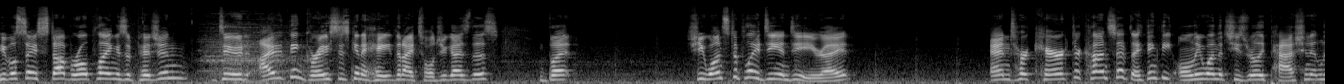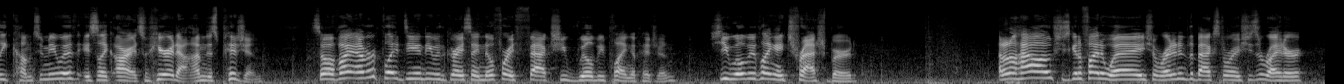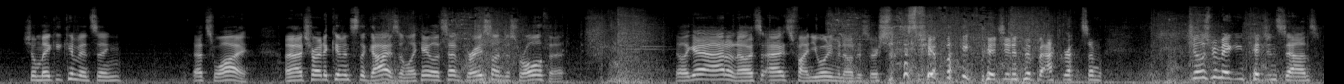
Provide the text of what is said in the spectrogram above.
People say stop role-playing as a pigeon. Dude, I think Grace is gonna hate that I told you guys this, but she wants to play D&D, right? And her character concept, I think the only one that she's really passionately come to me with is like, all right, so hear it out. I'm this pigeon. So if I ever play D&D with Grace, I know for a fact she will be playing a pigeon. She will be playing a trash bird. I don't know how. She's gonna find a way. She'll write it into the backstory. She's a writer. She'll make it convincing. That's why. And I try to convince the guys. I'm like, hey, let's have Grace in. Just roll with it. They're like, yeah, I don't know. It's uh, it's fine. You won't even notice her. She'll just be a fucking pigeon in the background somewhere. She'll just be making pigeon sounds.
